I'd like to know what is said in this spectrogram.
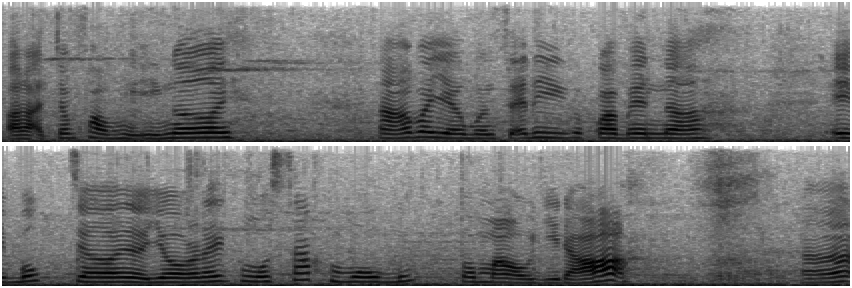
ở lại trong phòng nghỉ ngơi. Đó bây giờ mình sẽ đi qua bên uh, ebook chơi rồi vô đấy mua sách mua bút tô màu gì đó. Đó.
